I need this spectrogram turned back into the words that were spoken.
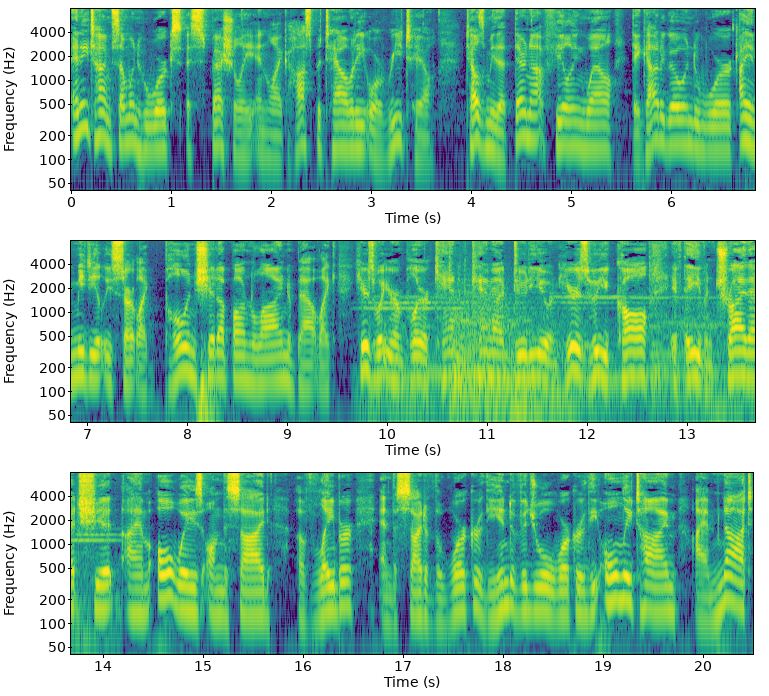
Anytime someone who works, especially in like hospitality or retail, tells me that they're not feeling well, they gotta go into work, I immediately start like pulling shit up online about like, here's what your employer can and cannot do to you, and here's who you call if they even try that shit. I am always on the side of labor and the side of the worker, the individual worker. The only time I am not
